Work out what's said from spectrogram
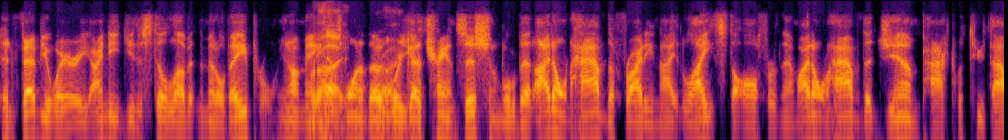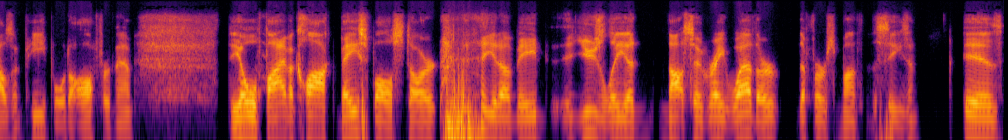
in February, I need you to still love it in the middle of April. You know what I mean? Right, it's one of those right. where you got to transition a little bit. I don't have the Friday night lights to offer them. I don't have the gym packed with 2,000 people to offer them. The old five o'clock baseball start, you know what I mean? Usually in not so great weather the first month of the season is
